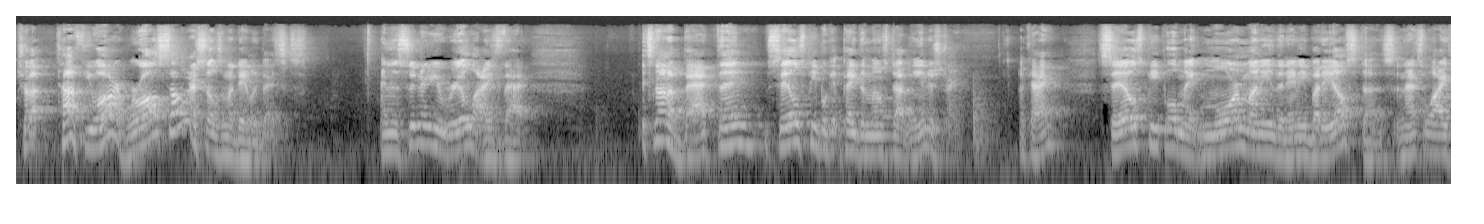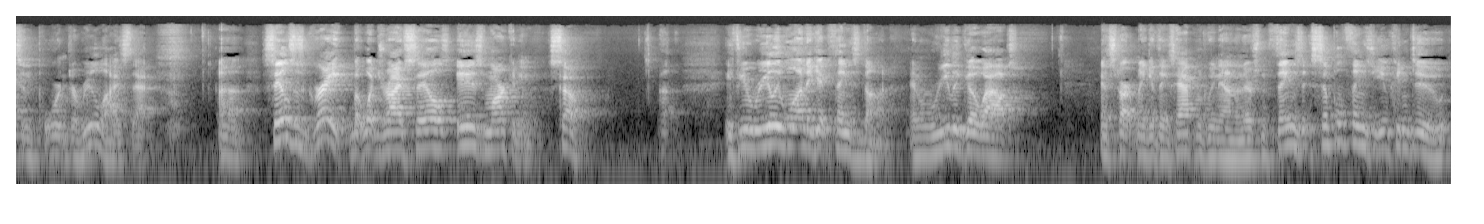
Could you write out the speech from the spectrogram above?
Tough, you are. We're all selling ourselves on a daily basis. And the sooner you realize that, it's not a bad thing. Salespeople get paid the most out in the industry. Okay? Salespeople make more money than anybody else does. And that's why it's important to realize that. Uh, sales is great, but what drives sales is marketing. So, uh, if you really want to get things done and really go out and start making things happen between now and then, there's some things, simple things you can do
